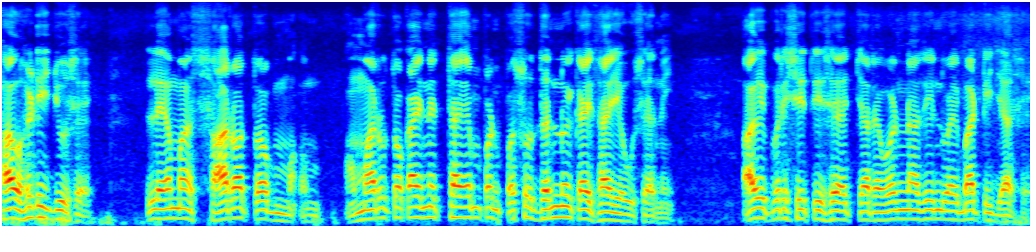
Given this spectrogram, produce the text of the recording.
હાવ હડી ગયું છે. એટલે એમાં સારો તો અમારું તો કાંઈ નથી થાય એમ, પણ પશુધનનું કાંઈ થાય એવું છે નહીં. આવી પરિસ્થિતિ છે, અત્યારે વરના દીંડવાય બાટી જશે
